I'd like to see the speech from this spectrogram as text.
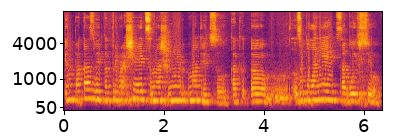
И он показывает, как превращается наш мир в матрицу, как э, заполоняет собой все.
